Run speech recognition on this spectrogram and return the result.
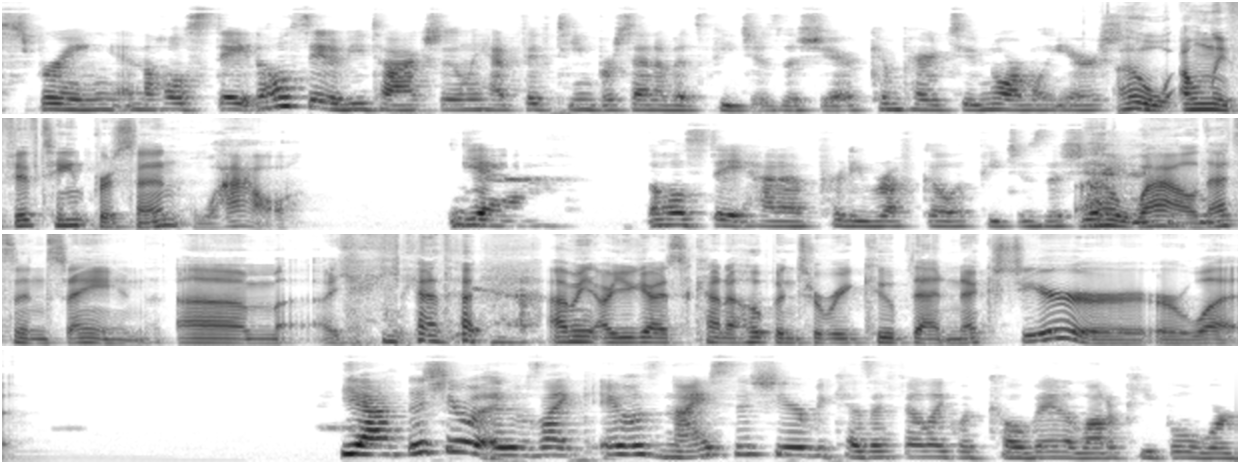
spring and the whole state the whole state of utah actually only had 15% of its peaches this year compared to normal years. Oh only 15% wow. Yeah. The whole state had a pretty rough go with peaches this year. Oh wow. That's insane. Um yeah, that, yeah, i mean are you guys kind of hoping to recoup that next year or, or what? Yeah, this year it was like it was nice this year because I feel like with COVID, a lot of people were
